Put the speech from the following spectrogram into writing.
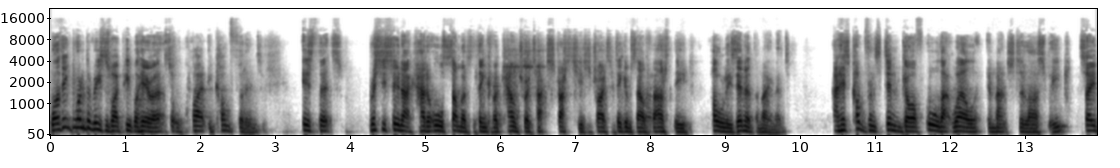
Well, I think one of the reasons why people here are sort of quietly confident is that Rishi Sunak had all summer to think of a counter-attack strategy to try to dig himself out of the hole he's in at the moment. And his conference didn't go off all that well in Manchester last week. So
